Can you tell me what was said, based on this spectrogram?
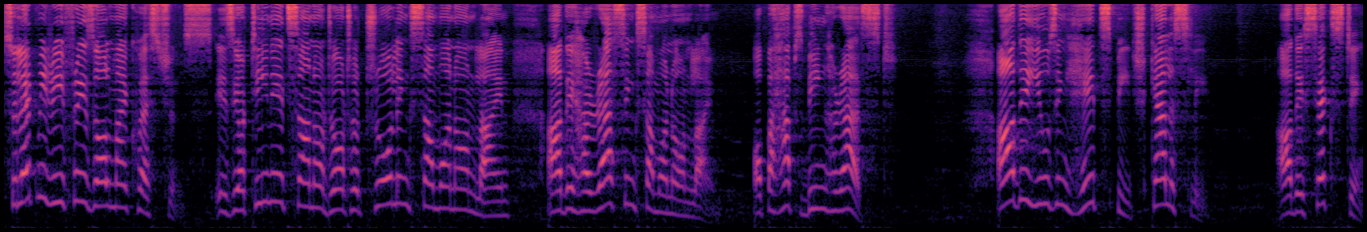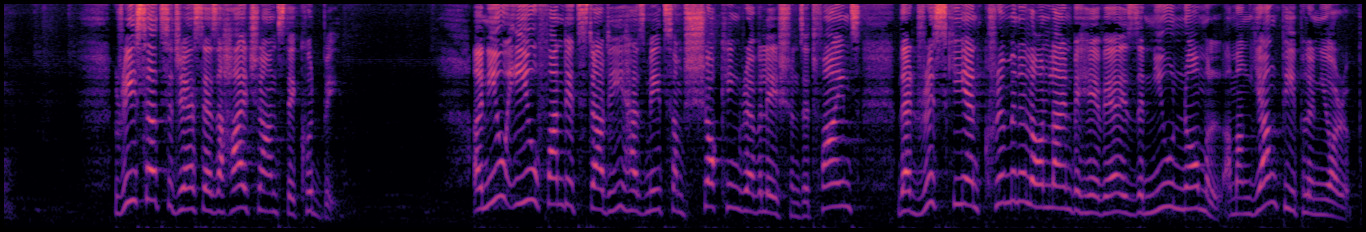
So let me rephrase all my questions. Is your teenage son or daughter trolling someone online? Are they harassing someone online? Or perhaps being harassed? Are they using hate speech callously? Are they sexting? Research suggests there's a high chance they could be. A new EU funded study has made some shocking revelations. It finds that risky and criminal online behavior is the new normal among young people in Europe.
